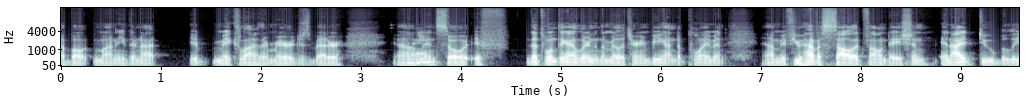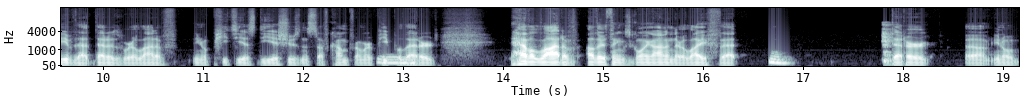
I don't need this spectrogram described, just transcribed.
about money. They're not. It makes a lot of their marriages better. Um, Right. And so, if that's one thing I learned in the military and being on deployment, um, if you have a solid foundation, and I do believe that that is where a lot of you know PTSD issues and stuff come from, or people Mm. that are have a lot of other things going on in their life that Mm. that are um, you know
